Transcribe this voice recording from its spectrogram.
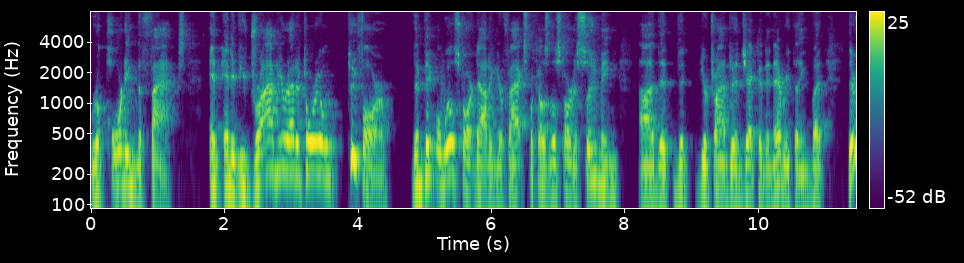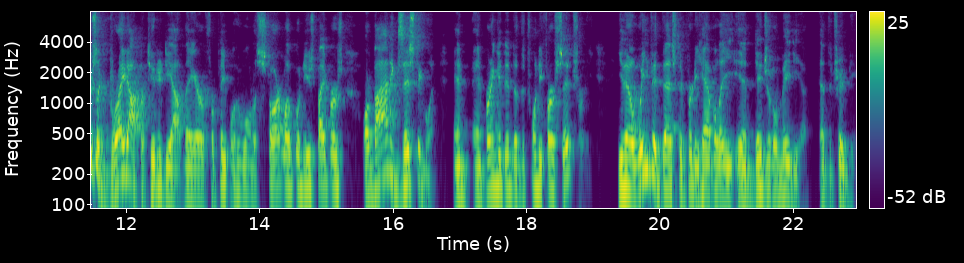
reporting the facts. And, and if you drive your editorial too far, then people will start doubting your facts because they'll start assuming uh, that that you're trying to inject it in everything. But there's a great opportunity out there for people who want to start local newspapers or buy an existing one and, and bring it into the 21st century. You know, we've invested pretty heavily in digital media at the Tribune.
